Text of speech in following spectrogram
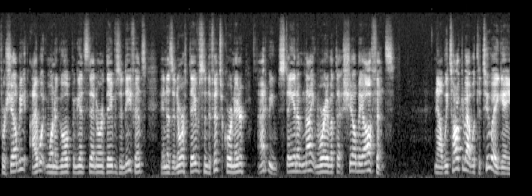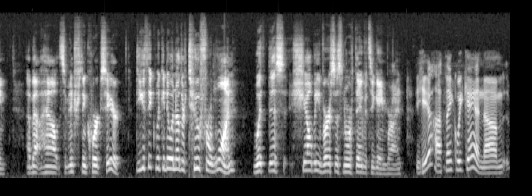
for Shelby, I wouldn't want to go up against that North Davidson defense. And as a North Davidson defensive coordinator, I'd be staying up night worried about that Shelby offense. Now, we talked about with the 2A game about how some interesting quirks here. Do you think we could do another two for one with this Shelby versus North Davidson game, Brian? Yeah, I think we can. Um,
